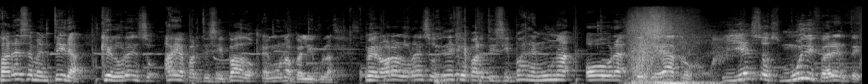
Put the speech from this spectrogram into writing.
Parece mentira que Lorenzo haya participado en una película, pero ahora Lorenzo tiene que participar en una obra de teatro y eso es muy diferente,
